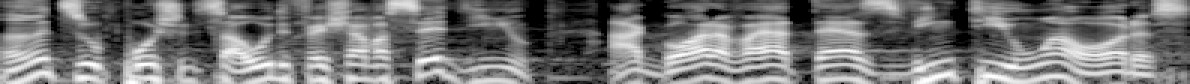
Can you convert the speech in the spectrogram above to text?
Antes, o posto de saúde fechava cedinho, agora vai até as 21 horas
